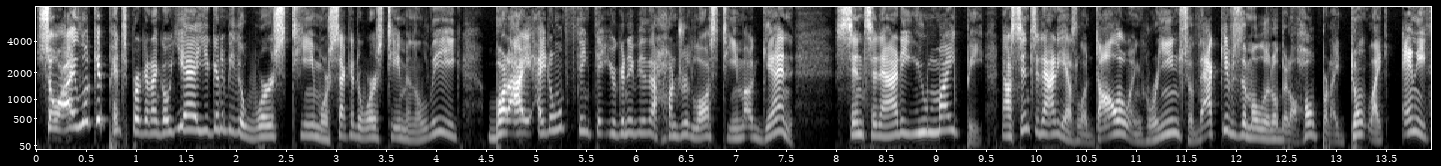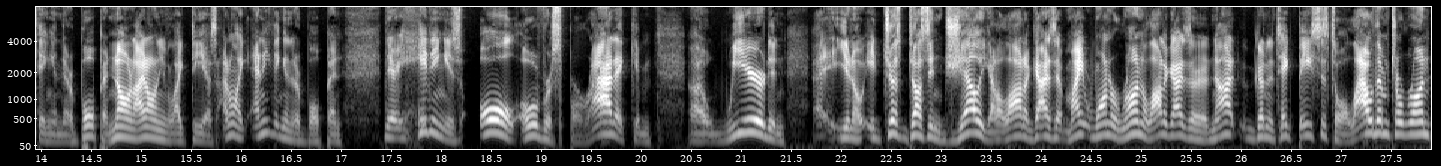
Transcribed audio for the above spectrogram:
So I look at Pittsburgh and I go, yeah, you're going to be the worst team or second to worst team in the league, but I, I don't think that you're going to be the 100 loss team again. Cincinnati, you might be. Now, Cincinnati has Lodolo and Greene, so that gives them a little bit of hope, but I don't like anything in their bullpen. No, and I don't even like Diaz. I don't like anything in their bullpen. Their hitting is all over sporadic and uh, weird, and, uh, you know, it just doesn't gel. You got a lot of guys that might want to run, a lot of guys that are not going to take bases to allow them to run.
